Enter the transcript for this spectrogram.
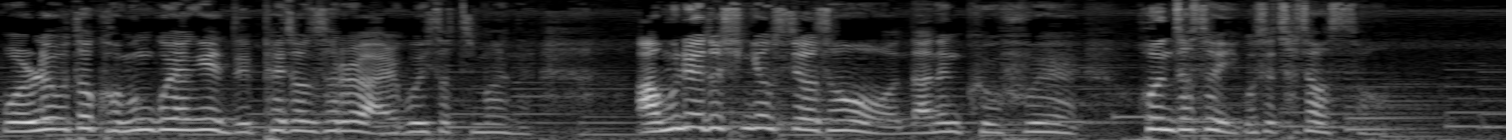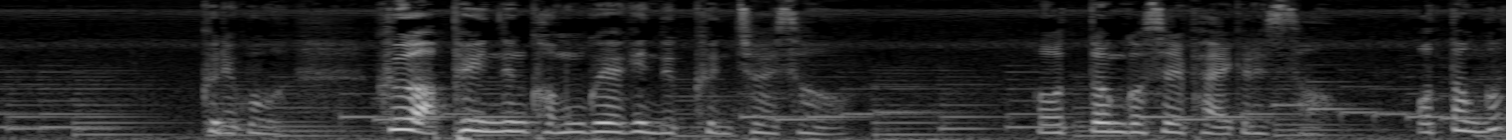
원래부터 검은 고양이의 늪의 전설을 알고 있었지만 아무리 해도 신경 쓰여서 나는 그 후에 혼자서 이곳에 찾아왔어. 그리고 그 앞에 있는 검은 고양이 늪 근처에서 어떤 것을 발견했어. 어떤 것?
